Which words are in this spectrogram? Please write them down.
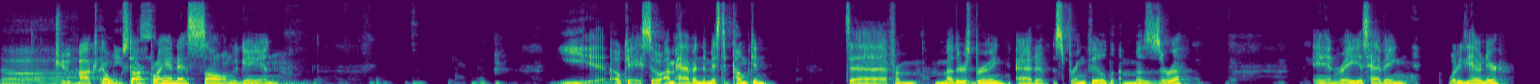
Oh, Jukebox, don't start this. playing that song again. Yeah. Okay. So I'm having the Mr. Pumpkin. It's uh, from Mother's Brewing out of Springfield, Missouri. And Ray is having, what are you having there?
